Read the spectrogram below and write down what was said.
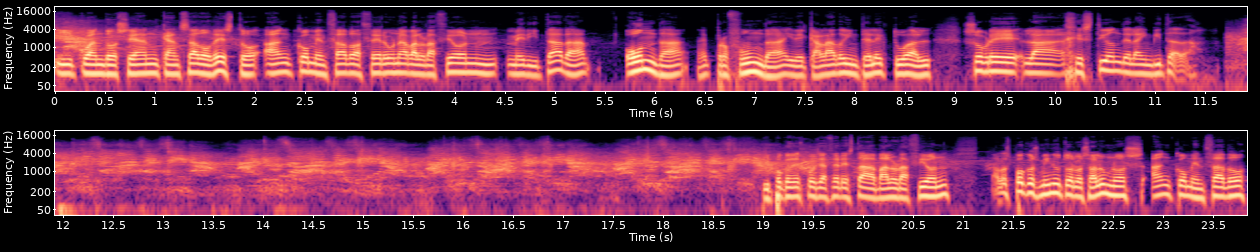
Y cuando se han cansado de esto, han comenzado a hacer una valoración meditada, honda, eh, profunda y de calado intelectual sobre la gestión de la invitada. Y poco después de hacer esta valoración, a los pocos minutos los alumnos han comenzado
